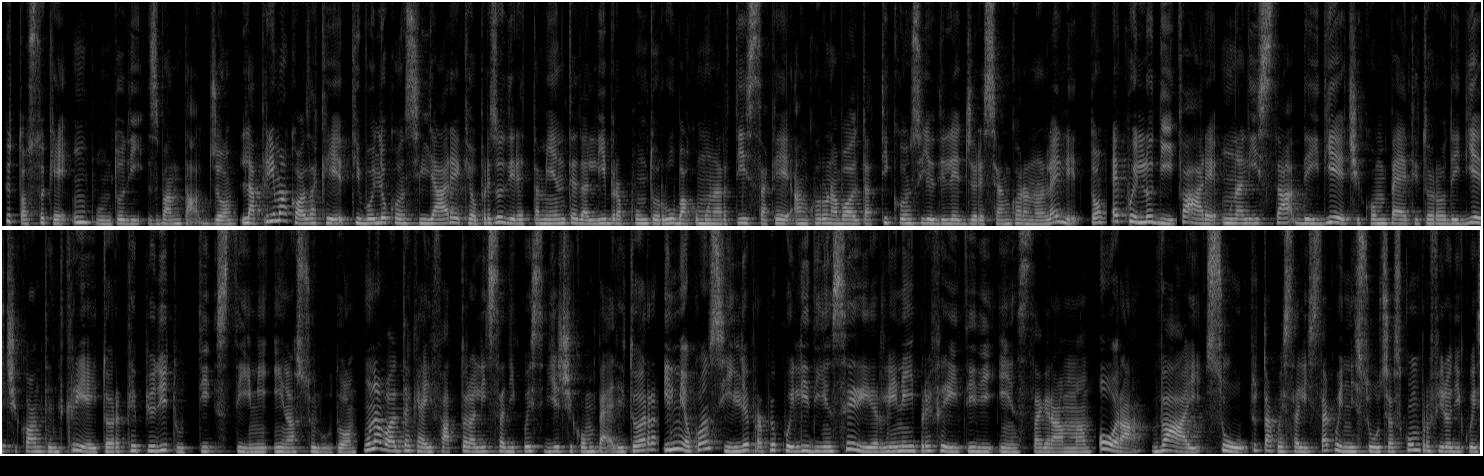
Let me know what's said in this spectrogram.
piuttosto che un punto di svantaggio. La prima cosa che ti voglio consigliare che ho preso direttamente dal libro appunto Ruba come un artista che ancora una volta ti consiglio di leggere se ancora non l'hai letto è quello di fare una lista dei 10 competitor o dei 10 content creator che più di tutti stimi in assoluto. Una volta che hai fatto la lista di questi 10 competitor, il mio consiglio è proprio quelli di inserirli nei preferiti di Instagram. Ora vai su tutta questa lista, quindi su ciascun profilo di questi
